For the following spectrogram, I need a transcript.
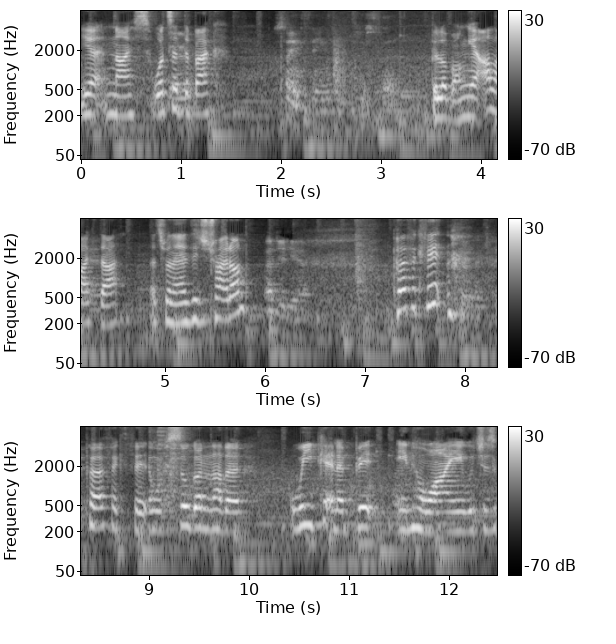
Yeah, nice. What's at the back? Same thing, just the... Billabong, yeah, I like that. That's really nice. Did you try it on? I did, yeah. Perfect fit? Perfect fit. Perfect fit. And we've still got another week and a bit in Hawaii, which is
